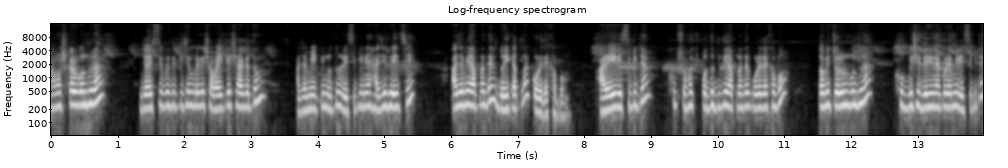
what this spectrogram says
নমস্কার বন্ধুরা জয়শ্রী প্রদীপ কিচেন ব্লগে সবাইকে স্বাগতম। আজ আমি একটি নতুন রেসিপি নিয়ে হাজির হয়েছি। আজ আমি আপনাদের দই কাতলা করে দেখাবো। আর এই রেসিপিটা খুব সহজ পদ্ধতিতে আপনাদের করে দেখাবো। তবে চলুন বন্ধুরা, খুব বেশি দেরি না করে আমি রেসিপিটা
